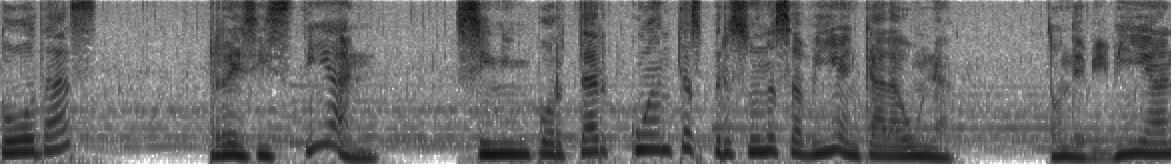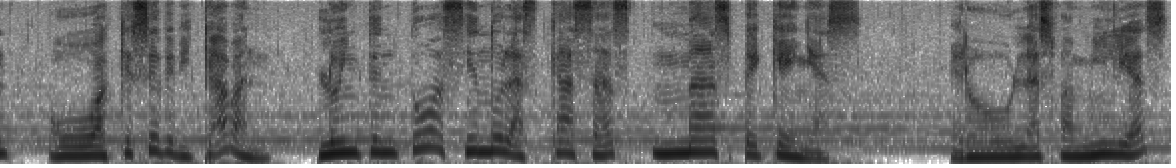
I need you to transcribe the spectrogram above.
todas resistían, sin importar cuántas personas había en cada una, dónde vivían o a qué se dedicaban. Lo intentó haciendo las casas más pequeñas, pero las familias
